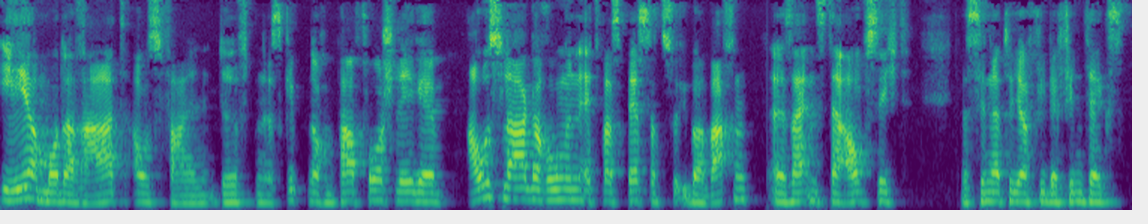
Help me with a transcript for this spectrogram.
eher moderat ausfallen dürften. Es gibt noch ein paar Vorschläge, Auslagerungen etwas besser zu überwachen äh, seitens der Aufsicht. Das sind natürlich auch viele Fintechs.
